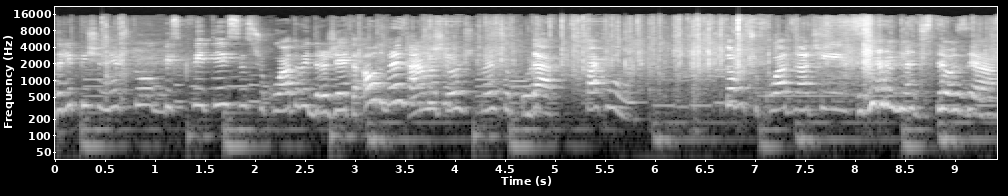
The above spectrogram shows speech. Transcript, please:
дали пише нещо бисквити с шоколадови дръжета. О, добре, Ама значи ще... то, това е шоколад. Да, това е хубаво. Щом е шоколад, значи... значи озера.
